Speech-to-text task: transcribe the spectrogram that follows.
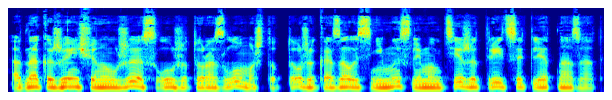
Однако женщина уже служит у разлома, что тоже казалось немыслимым те же тридцать лет назад.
